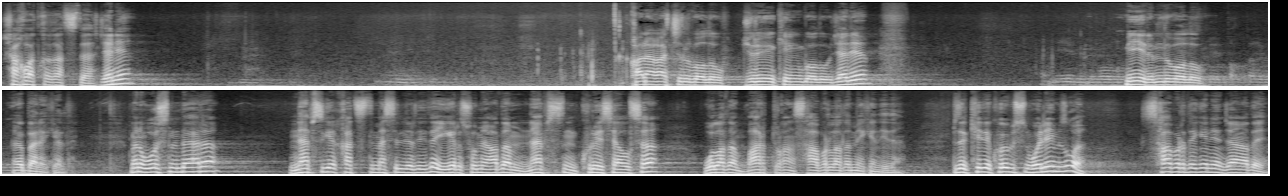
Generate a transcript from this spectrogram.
Шахуатқа қатысты. Және? Қанағатшыл болу жүрегі кең болу және? Мейірімді болу. Ә, бәрекелді. Міне осының бәрі нәпсіге қатысты мәселелер дейді. Егер сонымен адам нәпсісін күресе алса ол адам барып тұрған сабырлы адам екен дейді. Біздер кейде көбісін ойлаймыз ғой сабыр деген енді жаңағыдай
